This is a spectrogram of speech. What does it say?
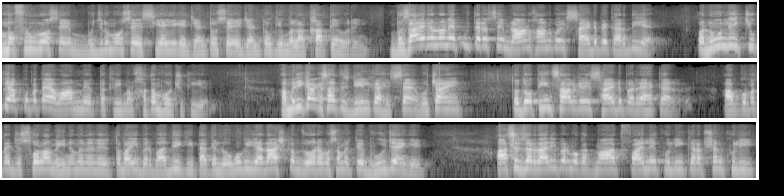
मफरूरों से, मुजरमों से सी आई ए के एजेंटों से, एजेंटों की मुलाकातें हो रही हैं। उन्होंने अपनी तरफ़ से इमरान खान को एक साइड पर कर दी है और नून लीग चूँकि आपको पता है अवाम में तकरीबन ख़त्म हो चुकी है। अमेरिका के साथ इस डील का हिस्सा है, वो चाहें तो दो तीन साल के लिए साइड पर रहकर आपको पता है जो सोलह महीनों में उन्होंने तबाही बर्बादी की ताकि लोगों की यादाश्त कमज़ोर है, वो समझते भूल जाएँगे। आसिफ जरदारी पर मुकदमात, फाइलें खुली, करप्शन खुली,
